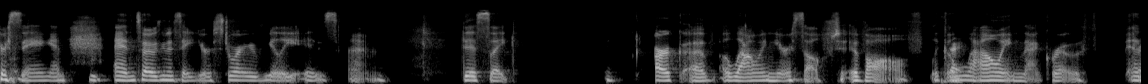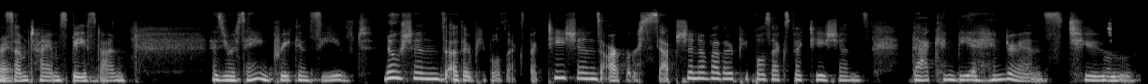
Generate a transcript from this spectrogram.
were saying and mm-hmm. and so I was going to say your story really is um this like arc of allowing yourself to evolve, like right. allowing that growth and right. sometimes based on as you were saying, preconceived notions, other people's expectations, our perception of other people's expectations, that can be a hindrance to mm-hmm.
